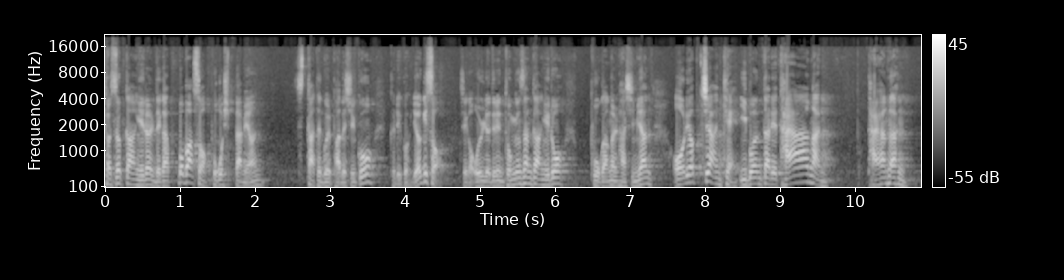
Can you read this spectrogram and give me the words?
결석 강의를 내가 뽑아서 보고 싶다면 스타 등급을 받으시고 그리고 여기서 제가 올려드린 동영상 강의로 보강을 하시면 어렵지 않게 이번 달에 다양한 다양한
